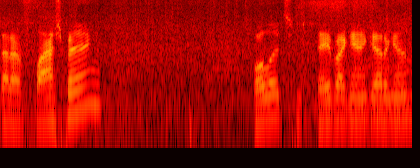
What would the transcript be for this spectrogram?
That a flashbang? Bullets? Tape I can't get again?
